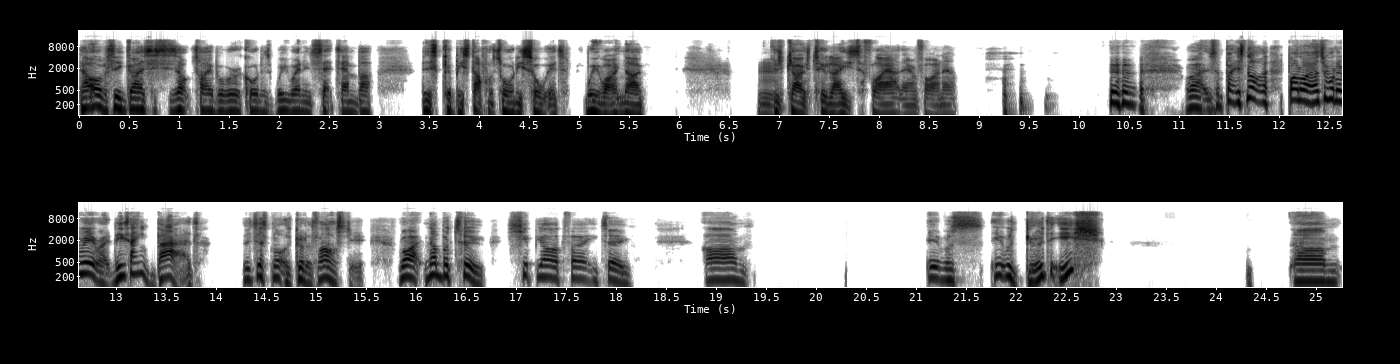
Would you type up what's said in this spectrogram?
Now, obviously, guys, this is October. We're recording. We went in September. This could be stuff that's already sorted. We won't know hmm. because Joe's too lazy to fly out there and find out. right. So, but it's not. By the way, I just want to reiterate: these ain't bad. They're just not as good as last year. Right. Number two, Shipyard Thirty Two. Um, it was it was good-ish. Um,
